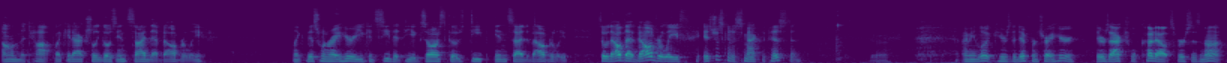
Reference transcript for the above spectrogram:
on the top; like it actually goes inside that valve relief. Like this one right here, you can see that the exhaust goes deep inside the valve relief. So without that valve relief, it's just going to smack the piston. Yeah. I mean, look, here's the difference right here. There's actual cutouts versus not.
